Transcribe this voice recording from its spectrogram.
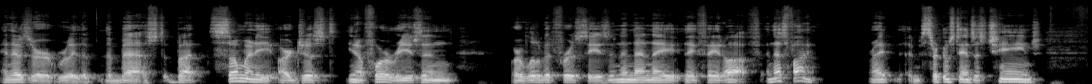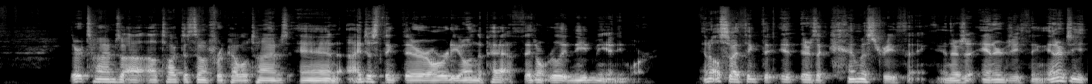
And those are really the, the best. But so many are just, you know, for a reason or a little bit for a season, and then they, they fade off. And that's fine, right? Circumstances change. There are times I'll, I'll talk to someone for a couple of times, and I just think they're already on the path. They don't really need me anymore and also, I think that it, there's a chemistry thing and there's an energy thing. Energy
